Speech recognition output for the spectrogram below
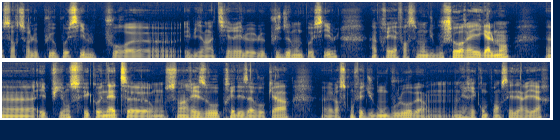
sortir le plus haut possible pour eh attirer le, le plus de monde possible. Après, il y a forcément du bouche à oreille également. Euh, et puis on se fait connaître, euh, on se fait un réseau auprès des avocats. Euh, Lorsqu'on fait du bon boulot, ben, on, on est récompensé derrière.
